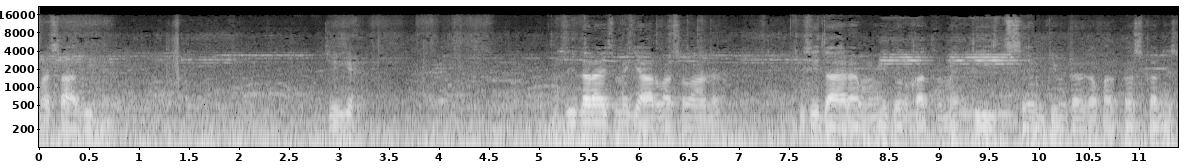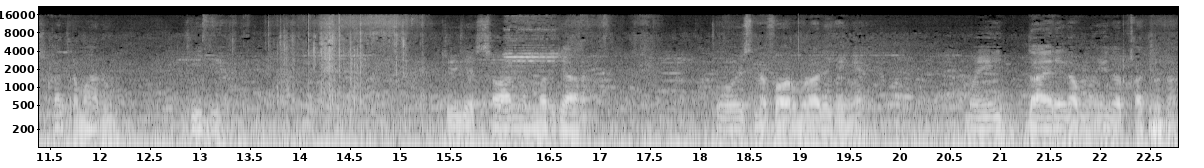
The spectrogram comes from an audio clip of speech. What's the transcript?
मसावी है। ठीक है? इसी तरह इसमें ग्यारहवा सवाल है। किसी दायरा मुहित और कत्र में 30 सेंटीमीटर का फ़र्क है, उसका निश्चित कत्र मालूम कीजिए। ठीक है, सवाल नंबर ग्यारह। तो इसमें फार्मूला लिखेंगे मुहित, दायरे का मुहित और कत्र का।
